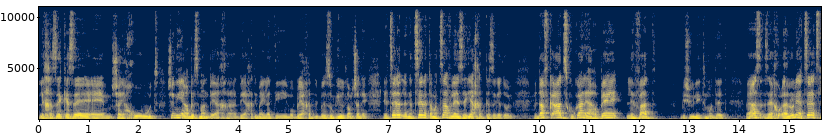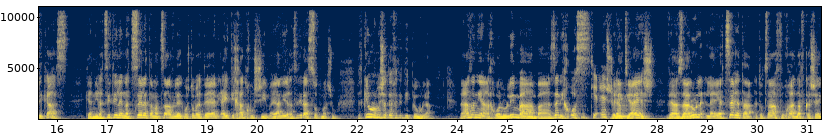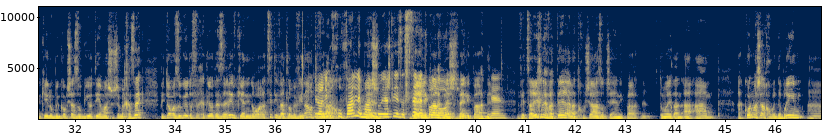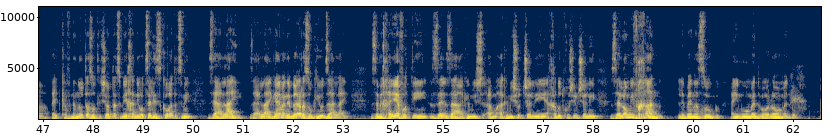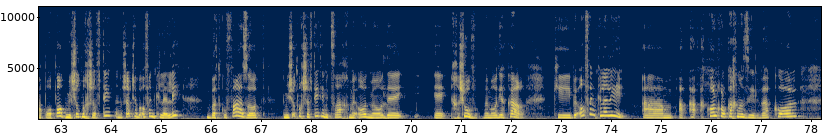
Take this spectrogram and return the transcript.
לחזק איזה שייכות, שנהיה הרבה זמן ביחד, ביחד עם הילדים, או ביחד בזוגיות, לא משנה. לייצר, לנצל את המצב לאיזה יחד כזה גדול. ודווקא את זקוקה להרבה לבד בשביל להתמודד. ואז זה יכול, עלול לייצר אצלי כעס. כי אני רציתי לנצל את המצב, כמו שאת אומרת, הייתי חד חושים, היה לי, רציתי לעשות משהו. וכאילו לא משתפת איתי פעולה. ואז אני, אנחנו עלולים בזה לכעוס. להתייאש גם. ולהתייאש. ואז זה עלול לייצר את התוצאה ההפוכה, דווקא שכאילו במקום שהזוגיות תהיה משהו שמחזק, פתאום הזוגיות הופכת להיות איזה ריב, כי אני נורא רציתי ואת לא מבינה אותי. כאילו, ולמה... אני מכוון למשהו, כן. יש לי איזה סרט בראש. פרטנר, ואין לי פרטנר. כן. וצריך לוותר על התחושה הזאת שאין לי פרטנר. זאת אומרת, כל מה שאנחנו מדברים, ההתכווננות הזאת, לשאול את עצמי איך אני רוצה לזכור את עצמי, זה עליי, זה עליי. גם אם אני מדבר על הזוגיות, זה עליי. זה מחייב אותי, זה, זה הגמיש, הגמישות שלי, החדות חושים שלי, זה לא מבחן לבן הזוג, האם הוא עומד בו או לא עומד בו. אפרופו גמישות מחשבתית, אני חושבת שבאופן כללי, בתקופה הזאת, גמישות מחשבתית היא מצרך מאוד מאוד אה, אה, חשוב ומאוד יקר. כי באופן כללי, הכל כל כך נזיל, והכל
